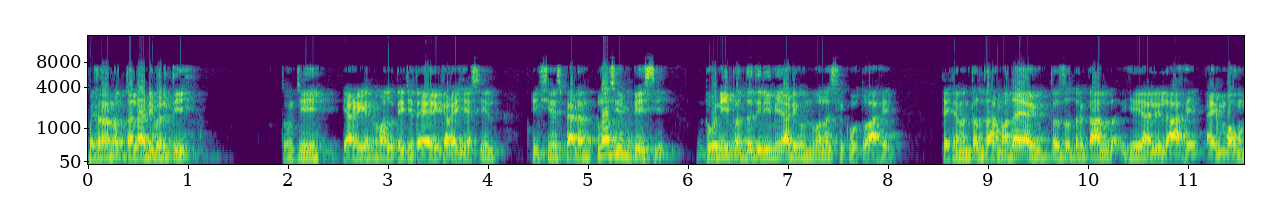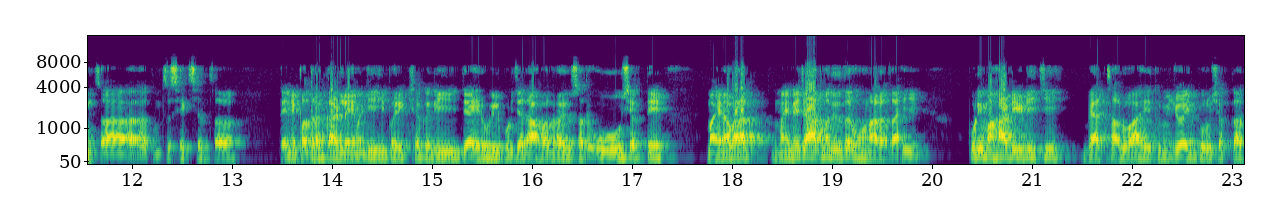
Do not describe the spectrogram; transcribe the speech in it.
मित्रांनो तलाठी भरती. तुमची या ठिकाणी तुम्हाला त्याची तयारी करायची असेल. पीसीएस पॅटर्न प्लस एमपीएससी दोन्ही पद्धतीने मी या ठिकाणी तुम्हाला शिकवतो आहे. त्याच्यानंतर धर्मादाय आयुक्ताचं तर काल हे आलेलं आहे टाइम बाउंडचा तुमचं सेक्शनचं त्यांनी पत्रक काढलंय म्हणजे ही परीक्षा कधी जाहीर होईल? पुढच्या दहा पंधरा दिवसात होऊ शकते. महिनाभरात महिन्याच्या आतमध्ये तर होणारच आहे. पुढे महाडीईटीची बॅच चालू आहे तुम्ही जॉईन करू शकतात.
